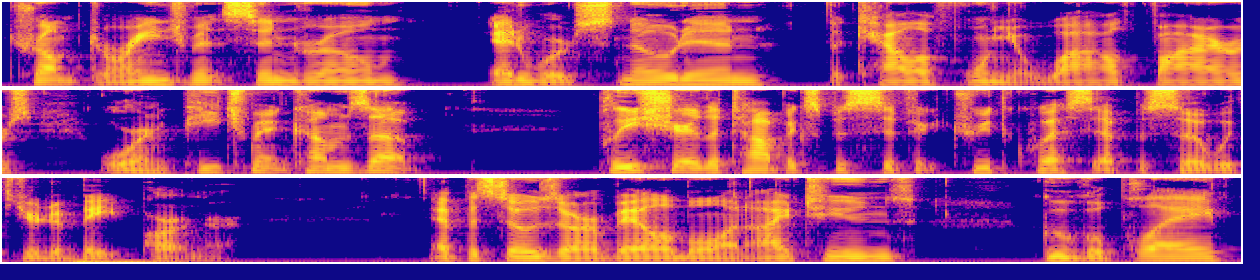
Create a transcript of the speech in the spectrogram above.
Trump derangement syndrome, Edward Snowden, the California wildfires, or impeachment comes up, please share the topic specific Truth Quest episode with your debate partner. Episodes are available on iTunes, Google Play,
